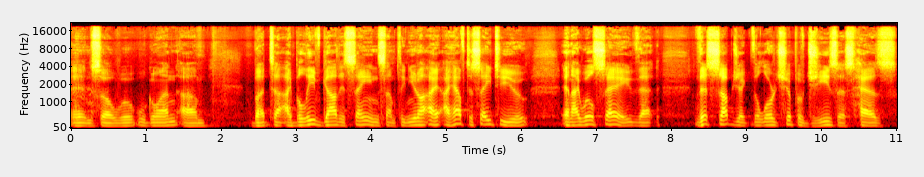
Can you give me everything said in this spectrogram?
And so we'll, we'll go on. Um, but uh, I believe God is saying something. You know, I, I have to say to you, and I will say that this subject, the Lordship of Jesus, has,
